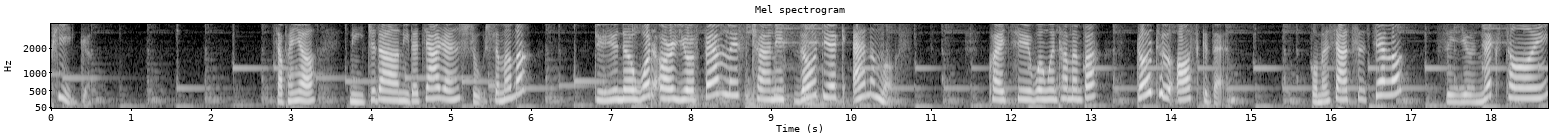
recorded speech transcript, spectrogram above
pig。小朋友， 你知道你的家人属什么吗？Do you know what are your family's Chinese zodiac animals？快去问问他们吧。Go to ask them. 我们下次见喽，See you next time.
